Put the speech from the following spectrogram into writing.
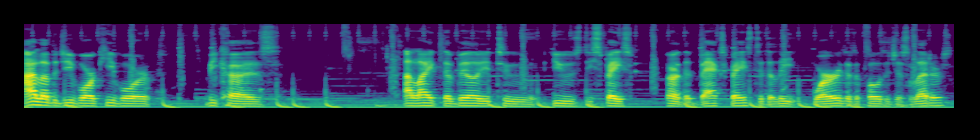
I love the Gboard keyboard because I like the ability to use the space or the backspace to delete words as opposed to just letters.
